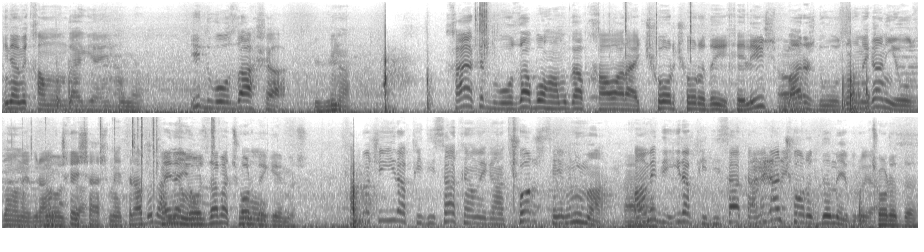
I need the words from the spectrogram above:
инами қамондагия ина. И дувоздаҳ шаҳр. Мгм. ина хая ки дувоздаҳ бо ҳаму гап хаварай чор чору даи хелиш бараш дувоздаҳ меган ёздаҳ мебирам Ёздаҳ. чӣ шаш метра буд? Айна ана. 11 ба 4 О. мегемаш короче ира 50 ка меган? Чор севнима А. фаҳмиди ира 50 ка меган чору д меброя 4 д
